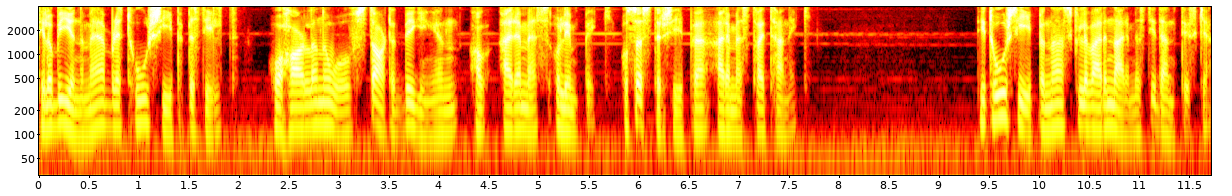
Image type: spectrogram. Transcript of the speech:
Til å begynne med ble to skip bestilt, og Harlan og Wolff startet byggingen av RMS Olympic og søsterskipet RMS Titanic. De to skipene skulle være nærmest identiske,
